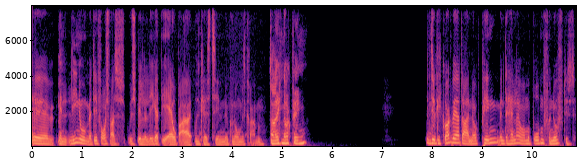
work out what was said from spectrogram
Øh, men lige nu med det forsvarsudspil, der ligger, det er jo bare udkast til en økonomisk ramme. Der er ikke nok penge. Det kan godt være, at der er nok penge, men det handler jo om at bruge dem fornuftigt.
